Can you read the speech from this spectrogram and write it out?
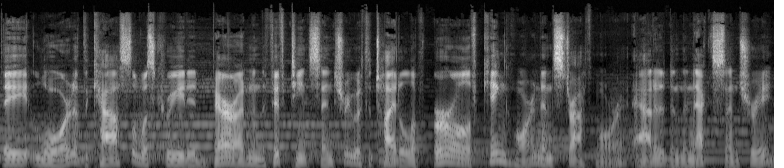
The lord of the castle was created baron in the 15th century with the title of Earl of Kinghorn and Strathmore added in the next century.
